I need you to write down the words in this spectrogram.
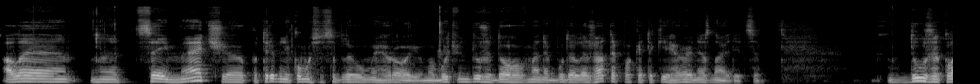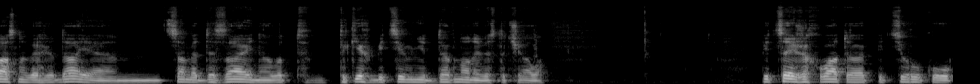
Але е, цей меч е, потрібен якомусь особливому герою. Мабуть, він дуже довго в мене буде лежати, поки такий герой не знайдеться. Дуже класно виглядає. Саме дизайн. От таких бійців мені давно не вистачало. Під цей же хват, е, під цю руку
